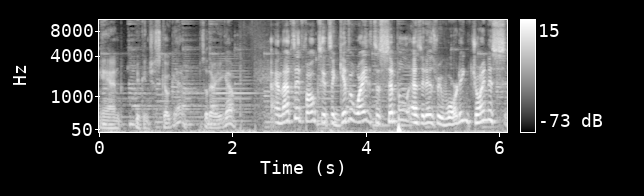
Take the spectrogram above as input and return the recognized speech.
and you can just go get them. So there you go. And that's it, folks. It's a giveaway that's as simple as it is rewarding. Join us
